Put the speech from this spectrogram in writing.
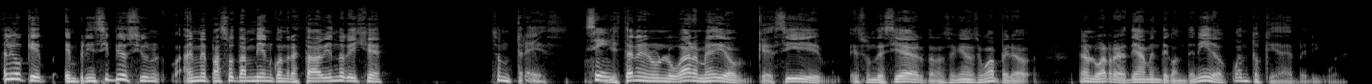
Algo que en principio si un- a mí me pasó también cuando la estaba viendo que dije, son tres. Sí. Y están en un lugar medio que sí es un desierto, no sé qué, no sé cuál, pero están en un lugar relativamente contenido. ¿Cuánto queda de película?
